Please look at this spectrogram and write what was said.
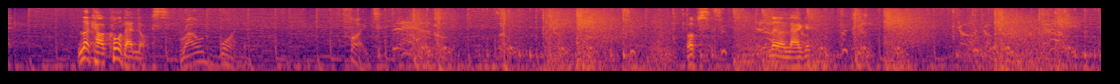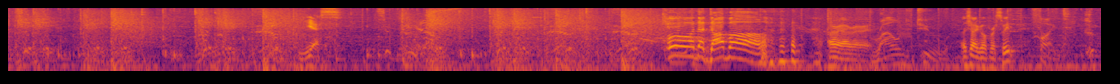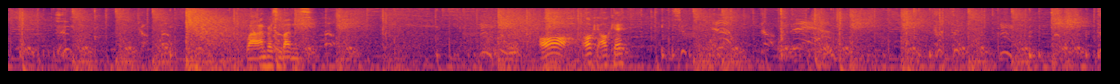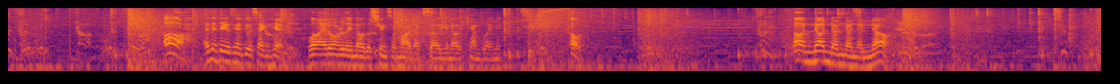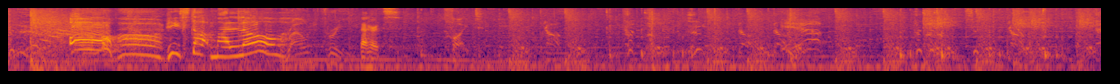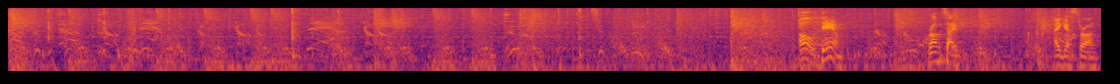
Look how cool that looks. Round one. Fight. Whoops. Little laggy. Yes. Oh, the double! alright, alright, alright. Round two. Let's try to go for a sweep. Fight. Wow, I'm pressing buttons. Oh, okay, okay. Oh! I didn't think it was gonna do a second hit. Well, I don't really know the strings of Marduk, so, you know, you can't blame me. Oh. Oh, no, no, no, no, no. Oh! He stopped my low! That hurts. Oh, damn. Wrong side. I guessed wrong.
